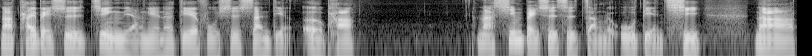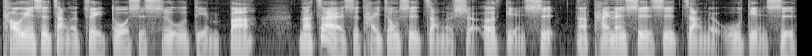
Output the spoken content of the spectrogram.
那台北市近两年的跌幅是三点二趴，那新北市是涨了五点七，那桃园市涨的最多是十五点八，那再来是台中市涨了十二点四，那台南市是涨了五点四，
